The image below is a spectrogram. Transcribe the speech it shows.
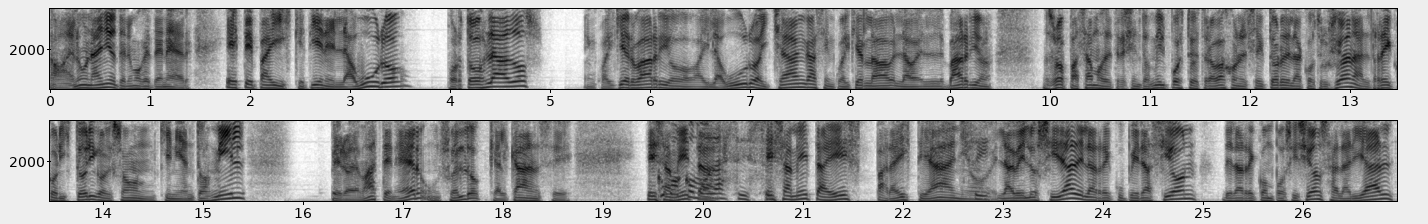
No, en un año tenemos que tener este país que tiene laburo por todos lados. En cualquier barrio hay laburo, hay changas, en cualquier la- la- el barrio. Nosotros pasamos de 300.000 puestos de trabajo en el sector de la construcción al récord histórico que son 500.000, pero además tener un sueldo que alcance. Esa ¿Cómo meta, eso? esa meta es para este año. Sí. La velocidad de la recuperación, de la recomposición salarial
